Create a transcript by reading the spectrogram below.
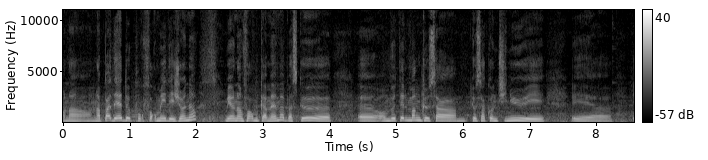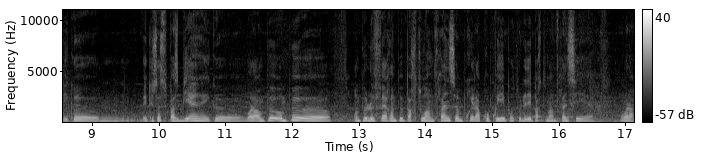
On n'a pas d'aide pour former des jeunes, mais on en forme quand même parce que on veut tellement que ça, continue et, que, ça se passe bien et que voilà, on peut, on peut, on peut le faire un peu partout en France, on pourrait l'approprier pour tous les départements français. voilà.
